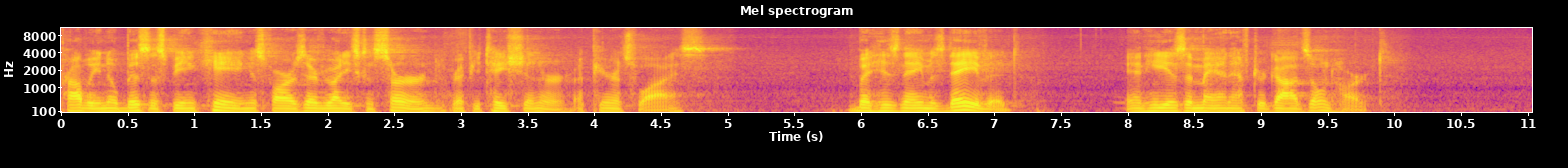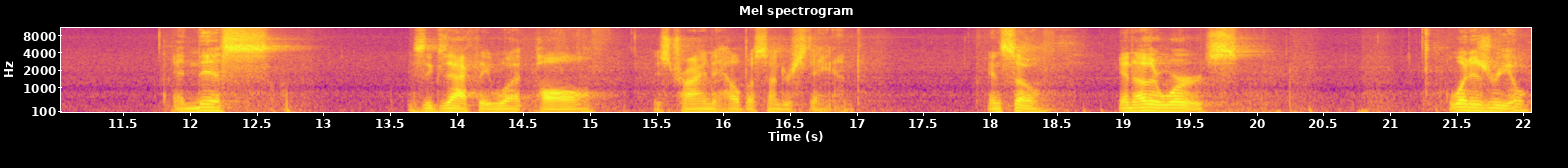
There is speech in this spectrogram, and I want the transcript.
probably no business being king as far as everybody's concerned, reputation or appearance wise. But his name is David, and he is a man after God's own heart. And this is exactly what Paul is trying to help us understand. And so, in other words, what is real?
